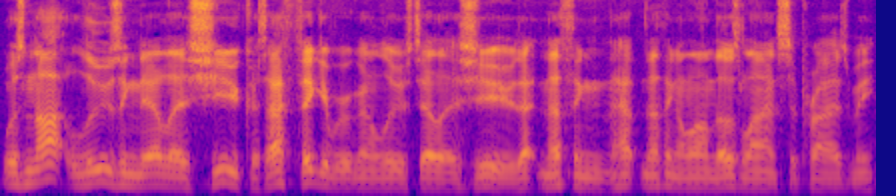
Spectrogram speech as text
was not losing to LSU because I figured we were going to lose to LSU. That nothing nothing along those lines surprised me.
